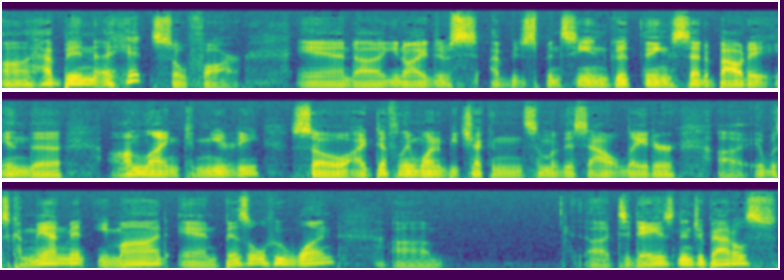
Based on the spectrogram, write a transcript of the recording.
uh, have been a hit so far and uh, you know I just I've just been seeing good things said about it in the online community. So I definitely want to be checking some of this out later. Uh, it was Commandment, Imad, and Bizzle who won. Um, uh, today's Ninja Battles.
